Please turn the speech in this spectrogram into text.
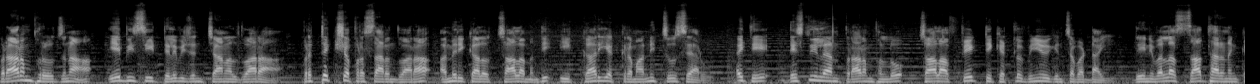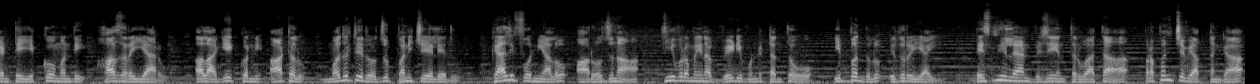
ప్రారంభ రోజున ఏబీసీ టెలివిజన్ ఛానల్ ద్వారా ప్రత్యక్ష ప్రసారం ద్వారా అమెరికాలో చాలా మంది ఈ కార్యక్రమాన్ని చూశారు. అయితే డిస్నీలాండ్ ప్రారంభంలో చాలా ఫేక్ టికెట్లు వినియోగించబడ్డాయి. దీనివల్ల సాధారణం కంటే ఎక్కువ మంది హాజరయ్యారు. అలాగే కొన్ని ఆటలు మొదటి రోజు పనిచేయలేదు కాలిఫోర్నియాలో ఆ రోజున తీవ్రమైన వేడి ఉండటంతో ఇబ్బందులు ఎదురయ్యాయి. డిస్నీలాండ్ విజయం తరువాత ప్రపంచవ్యాప్తంగా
